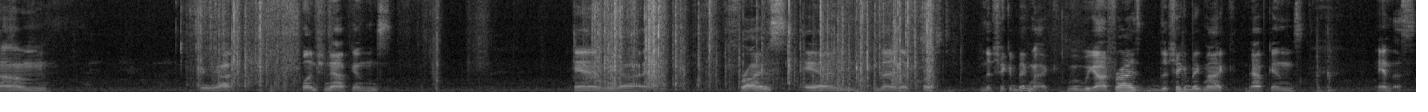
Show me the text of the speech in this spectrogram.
Um, here we got a bunch of napkins. And we got fries and then of course the chicken Big Mac. We got fries, the chicken Big Mac, napkins, and this.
